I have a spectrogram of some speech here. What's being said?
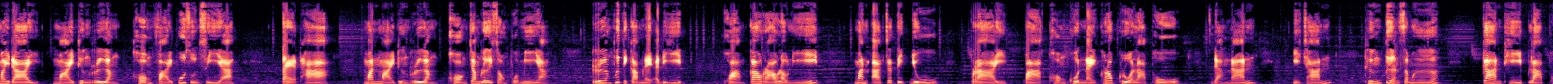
ไม่ได้หมายถึงเรื่องของฝ่ายผู้สูญเสีย แต่ถ้ามันหมายถึงเรื่องของจำเลยสองผัวเมีย เรื่องพฤติกรรมในอดีต ความก้าวร้าวเหล่านี้ มันอาจจะติดอยู่ ปลายปากของคนในครอบครัวลาโพ ดังนั้น อีฉัน ถึงเตือนเสมอ การถีบลาบโพ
